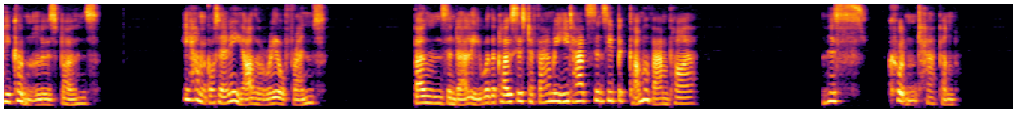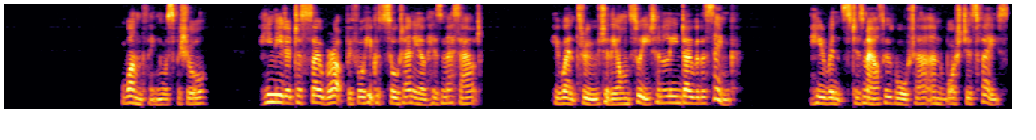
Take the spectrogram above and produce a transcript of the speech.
He couldn't lose Bones. He hadn't got any other real friends. Bones and Ellie were the closest to family he'd had since he'd become a vampire. This couldn't happen. One thing was for sure. He needed to sober up before he could sort any of his mess out. He went through to the ensuite and leaned over the sink. He rinsed his mouth with water and washed his face.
